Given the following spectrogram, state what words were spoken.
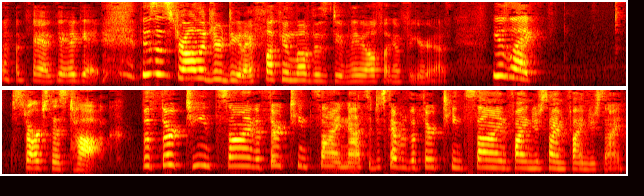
Okay, okay, okay. This astrologer dude, I fucking love this dude. Maybe I'll fucking figure it out. He's like, starts this talk. The 13th sign, the 13th sign, NASA discovered the 13th sign, find your sign, find your sign.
